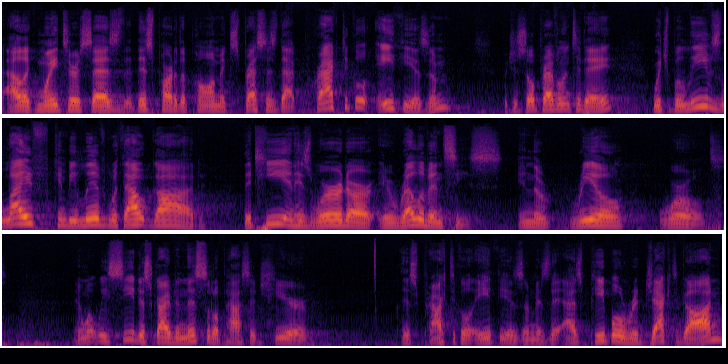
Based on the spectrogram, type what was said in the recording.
Alec Motyer says that this part of the poem expresses that practical atheism, which is so prevalent today, which believes life can be lived without God, that He and His Word are irrelevancies in the real world. And what we see described in this little passage here, this practical atheism, is that as people reject God,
